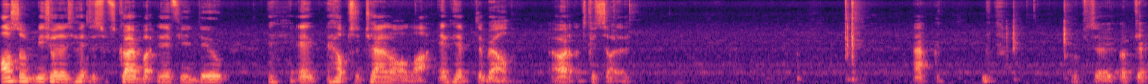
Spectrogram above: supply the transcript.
Also, be sure to hit the subscribe button if you do. It helps the channel a lot. And hit the bell. Alright, let's get started. Ah. Oops, sorry. Okay.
